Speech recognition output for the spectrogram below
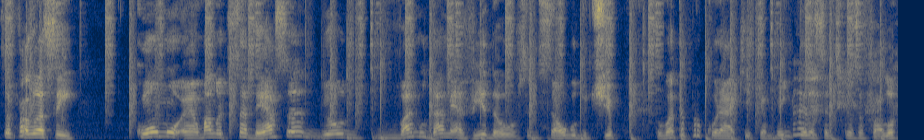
Você falou assim. Como é uma notícia dessa, eu vai mudar minha vida, ou você disse algo do tipo. Eu vou até procurar aqui, que é bem interessante o que você falou.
